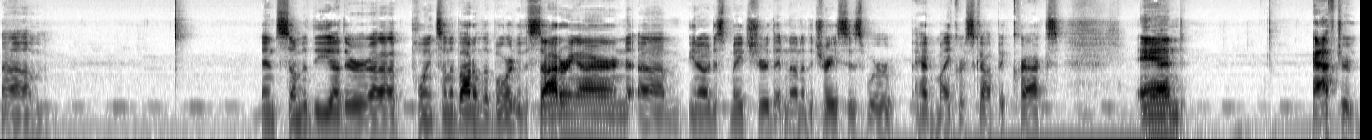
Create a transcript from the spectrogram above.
um, and some of the other uh, points on the bottom of the board with a soldering iron. Um, you know, just made sure that none of the traces were had microscopic cracks. And after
